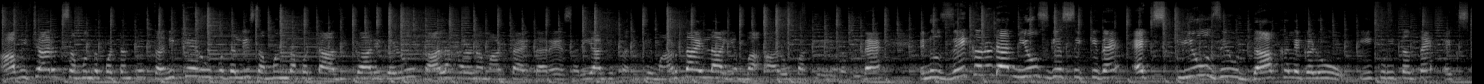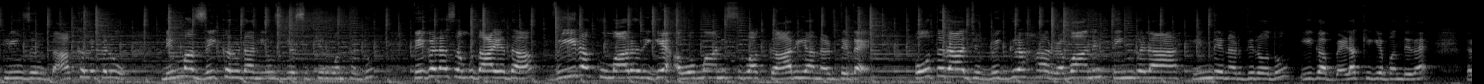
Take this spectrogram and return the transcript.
ಆ ವಿಚಾರಕ್ಕೆ ಸಂಬಂಧಪಟ್ಟಂತೆ ತನಿಖೆ ರೂಪದಲ್ಲಿ ಸಂಬಂಧಪಟ್ಟ ಅಧಿಕಾರಿಗಳು ಕಾಲಹರಣ ಮಾಡ್ತಾ ಇದ್ದಾರೆ. ಸರಿಯಾಗಿ ತನಿಖೆ ಮಾಡ್ತಾ ಇಲ್ಲ ಎಂಬ ಆರೋಪ ಕೇಳಿ ಬಂದಿದೆ ಇನ್ನು ಜೇ ಕನ್ನಡ ನ್ಯೂಸ್ಗೆ ಸಿಕ್ಕಿದೆ. ಎಕ್ಸ್ಕ್ಲೂಸಿವ್ ದಾಖಲೆಗಳು. ಈ ಕುರಿತಂತೆ ಎಕ್ಸ್ಕ್ಲೂಸಿವ್ ದಾಖಲೆಗಳು ನಿಮ್ಮ ಜಿ ಕನ್ನಡ ನ್ಯೂಸ್ಗೆ ಸಿಕ್ಕಿರುವಂಥದ್ದು. ತಿಗಳ ಸಮುದಾಯದ ವೀರಕುಮಾರರಿಗೆ ಅವಮಾನಿಸುವ ಕಾರ್ಯ ನಡೆದಿದೆ. ಪೋತರಾಜ್ ವಿಗ್ರಹ ರವಾನೆ ತಿಂಗಳ ಹಿಂದೆ ನಡೆದಿರೋದು ಈಗ ಬೆಳಕಿಗೆ ಬಂದಿದೆ.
